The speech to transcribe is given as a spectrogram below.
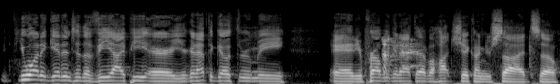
the, if you want to get into the VIP area, you're gonna have to go through me, and you're probably gonna have to have a hot chick on your side. So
